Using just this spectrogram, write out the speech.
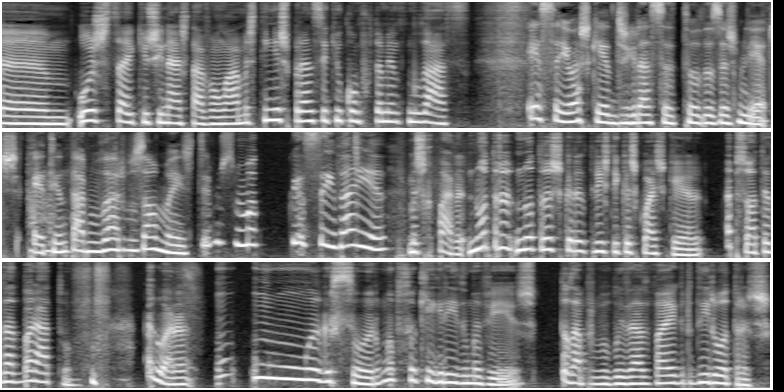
Hum, hoje sei que os sinais estavam lá, mas tinha esperança que o comportamento mudasse. Essa eu acho que é a desgraça de todas as mulheres. É tentar mudar os homens. Temos uma essa ideia. Mas repara, noutra, noutras características quaisquer, a pessoa até dá de barato. Agora, um, um agressor, uma pessoa que agride uma vez, toda a probabilidade vai agredir outras.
